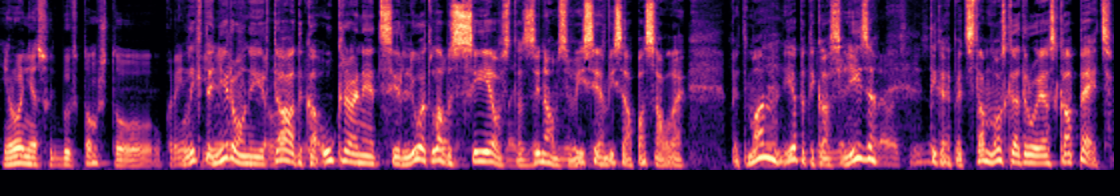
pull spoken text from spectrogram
Par Baltiki. Ironija судьбы в том, что Ukraiņa. Likteņa ironija ir tāda, ka ukrainietis ir ļoti labas sievas, tas zināms visiem visā pasaulē. Bet man iepatikās Līza, tikai pēc tam noskaidrojās, kāpēc.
